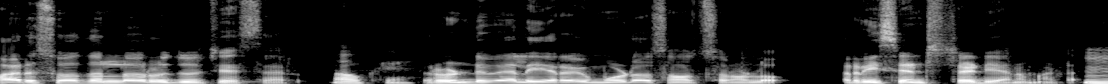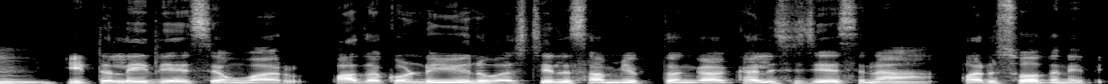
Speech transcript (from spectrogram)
పరిశోధనలో రుజువు చేశారు. రెండు వేల ఇరవై మూడో సంవత్సరంలో రీసెంట్ స్టడీ అన్నమాట. ఇటలీ దేశం వారు పదకొండు యూనివర్సిటీలు సంయుక్తంగా కలిసి చేసిన పరిశోధన ఇది.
